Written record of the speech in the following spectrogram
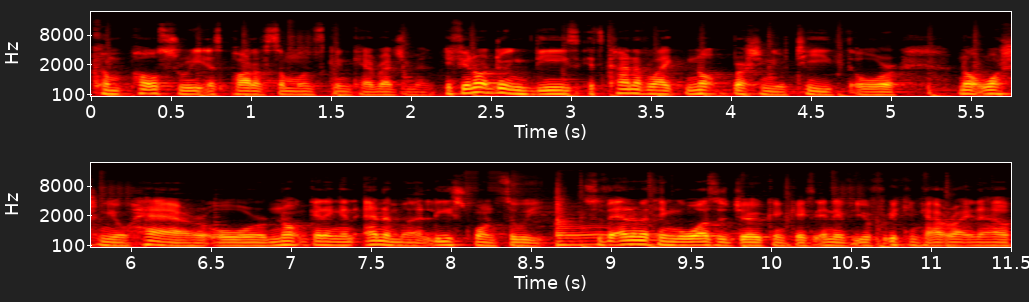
compulsory as part of someone's skincare regimen. If you're not doing these, it's kind of like not brushing your teeth or not washing your hair or not getting an enema at least once a week. So the enema thing was a joke in case any of you are freaking out right now,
